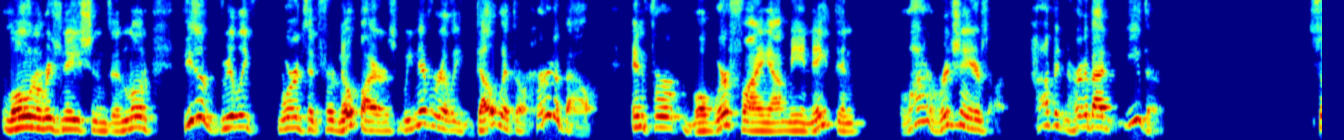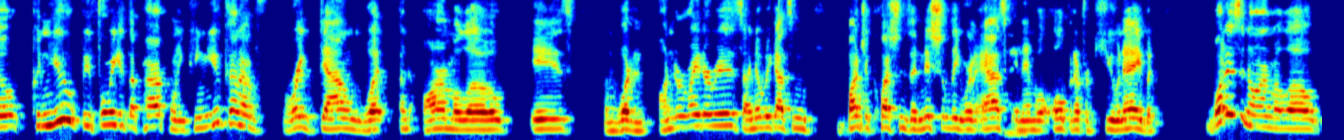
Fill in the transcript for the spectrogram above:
loan originations and loan. These are really words that for note buyers, we never really dealt with or heard about. And for what we're finding out, me and Nathan, a lot of originators haven't heard about it either. So can you, before we get to the PowerPoint, can you kind of break down what an RMLO is and what an underwriter is? I know we got some bunch of questions initially we're gonna ask and then we'll open up for Q&A, but what is an RMLO?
